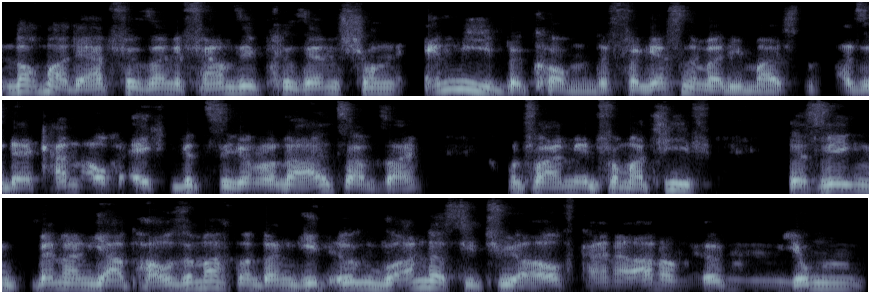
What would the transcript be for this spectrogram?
nochmal, der hat für seine Fernsehpräsenz schon Emmy bekommen. Das vergessen immer die meisten. Also der kann auch echt witzig und unterhaltsam sein und vor allem informativ. Deswegen, wenn er ein Jahr Pause macht und dann geht irgendwo anders die Tür auf, keine Ahnung, irgendein jungen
